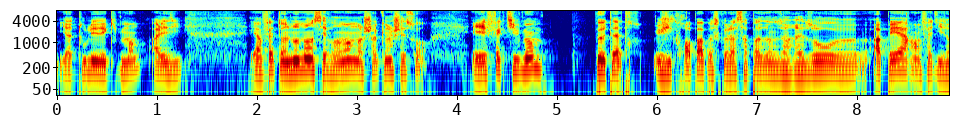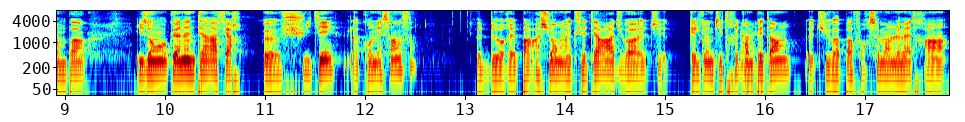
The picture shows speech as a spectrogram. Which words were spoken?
y, y a, tous les équipements, allez-y. Et en fait, non, non, c'est vraiment chacun chez soi. Et effectivement, peut-être, j'y crois pas parce que là, ça passe dans un réseau euh, APR. En fait, ils ont pas, ils ont aucun intérêt à faire euh, fuiter la connaissance de réparation, etc. Tu vois, quelqu'un qui est très compétent, euh, tu vas pas forcément le mettre à,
